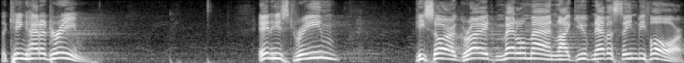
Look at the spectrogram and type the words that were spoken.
The king had a dream. In his dream, he saw a great metal man like you've never seen before,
